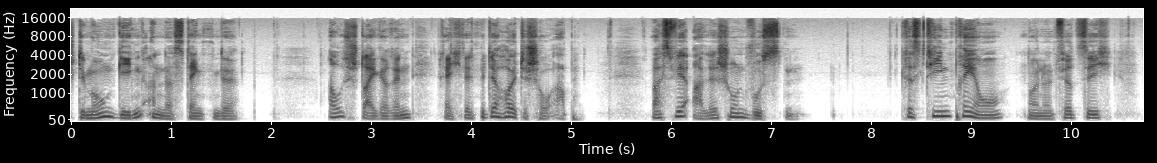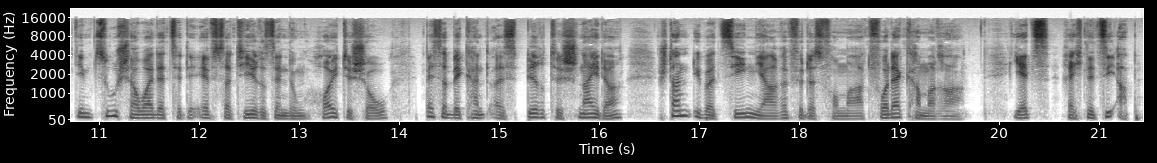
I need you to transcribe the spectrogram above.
Stimmung gegen Andersdenkende. Aussteigerin rechnet mit der Heute-Show ab. Was wir alle schon wussten. Christine Préant, 49, dem Zuschauer der ZDF-Satiresendung Heute Show, besser bekannt als Birte Schneider, stand über zehn Jahre für das Format vor der Kamera. Jetzt rechnet sie ab.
